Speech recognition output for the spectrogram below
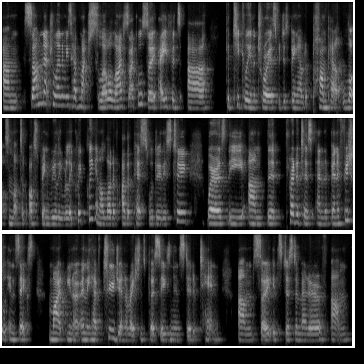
Um, some natural enemies have much slower life cycles. So aphids are particularly notorious for just being able to pump out lots and lots of offspring really, really quickly. And a lot of other pests will do this too. Whereas the, um, the predators and the beneficial insects might, you know, only have two generations per season instead of 10. Um, so it's just a matter of um,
